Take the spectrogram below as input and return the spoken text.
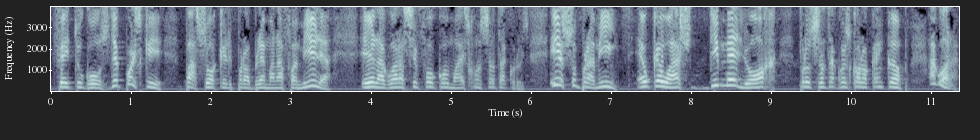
feito gols. Depois que passou aquele problema na família, ele agora se focou mais com o Santa Cruz. Isso, para mim, é o que eu acho de melhor para o Santa Cruz colocar em campo. Agora,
